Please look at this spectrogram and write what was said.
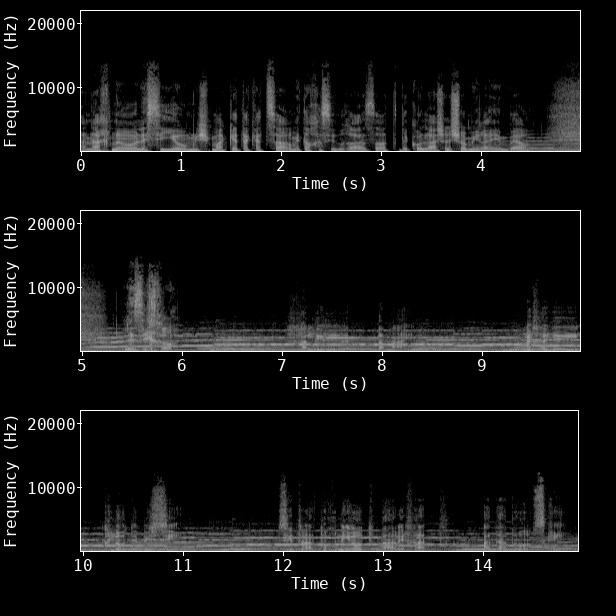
אנחנו לסיום נשמע קטע קצר מתוך הסדרה הזאת בקולה של שמירה אימבר, לזכרה. חליל במים, מחיי קלודי ביסי, סדרת תוכניות בעריכת עדה ברודסקי.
